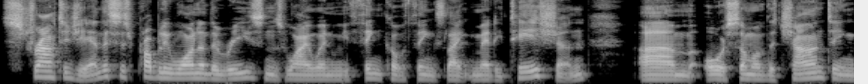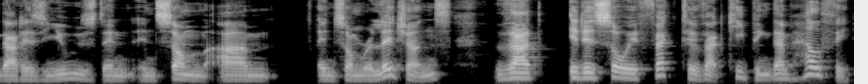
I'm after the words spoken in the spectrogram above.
strategy, and this is probably one of the reasons why when we think of things like meditation um, or some of the chanting that is used in in some um, in some religions, that it is so effective at keeping them healthy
